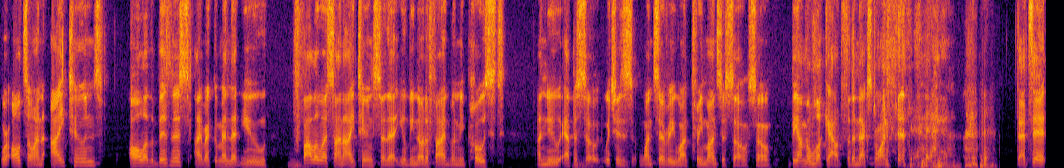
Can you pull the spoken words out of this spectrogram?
We're also on iTunes, all other business. I recommend that you follow us on iTunes so that you'll be notified when we post a new episode, which is once every what three months or so. So be on the lookout for the next one. That's it.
